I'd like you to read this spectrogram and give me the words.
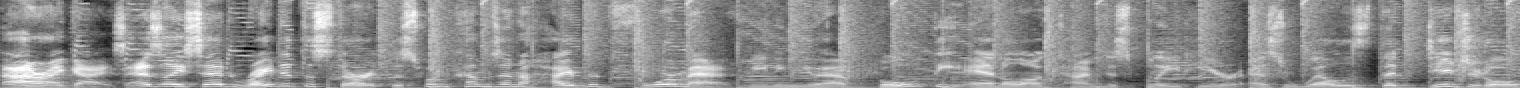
Alright guys, as I said right at the start, this one comes in a hybrid format, meaning you have both the analog time displayed here as well as the digital,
